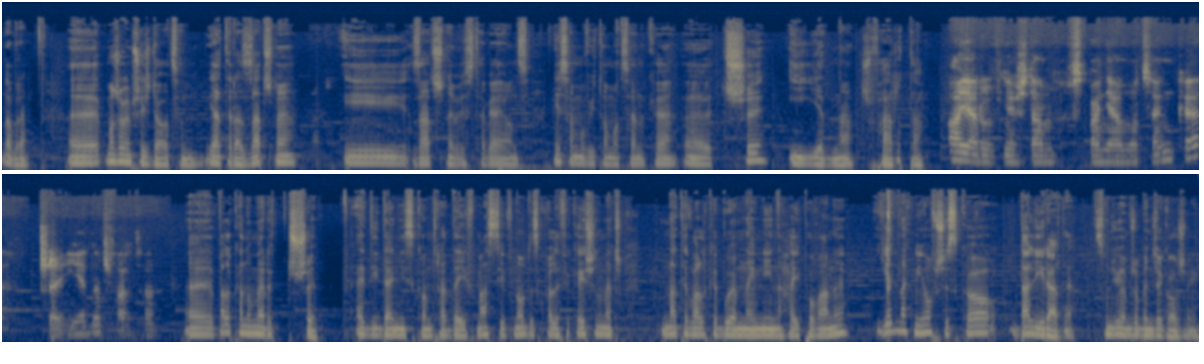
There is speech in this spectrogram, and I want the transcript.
Dobra, e, możemy przejść do ocen. Ja teraz zacznę i zacznę wystawiając niesamowitą ocenkę e, 3 i 1 czwarta. A ja również dam wspaniałą ocenkę 3 i 1 czwarta. E, walka numer 3. Eddie Dennis kontra Dave Mastiff, no disqualification match. Na tę walkę byłem najmniej nahypowany, jednak mimo wszystko dali radę. Sądziłem, że będzie gorzej.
